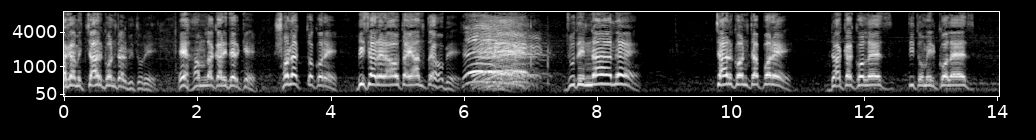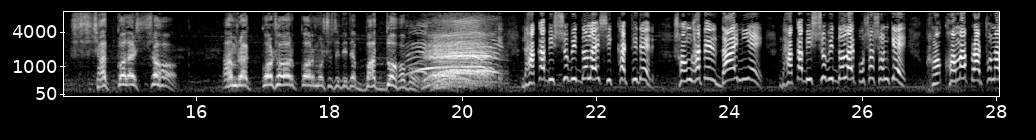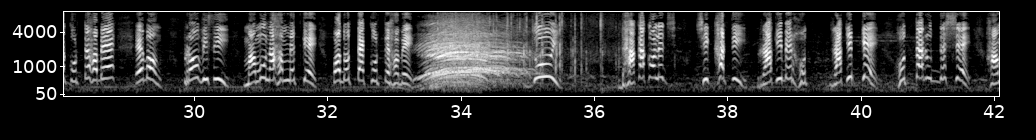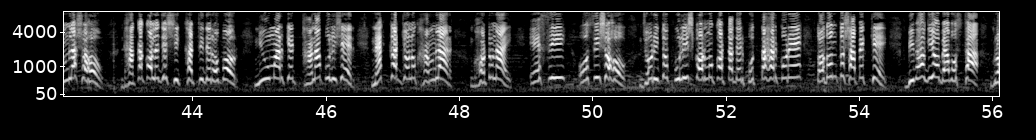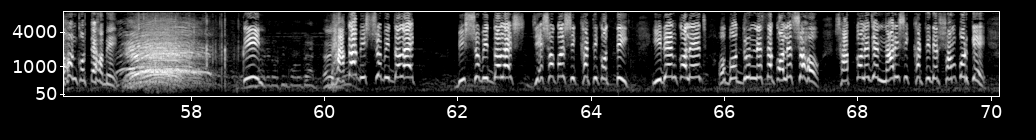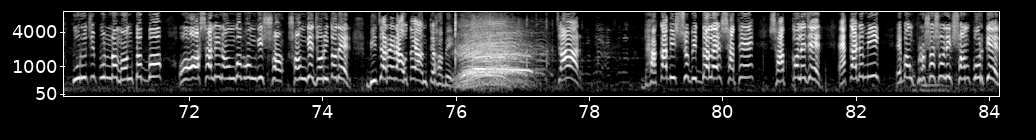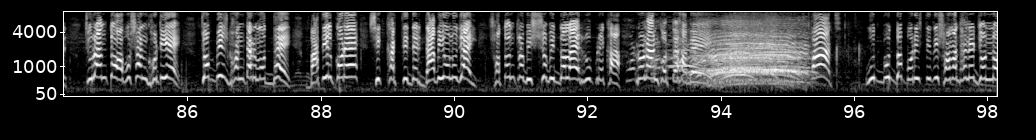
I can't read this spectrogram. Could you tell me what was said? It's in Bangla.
আগামী চার ঘণ্টার ভিতরে এই হামলাকারীদেরকে শনাক্ত করে বিচারের আওতায় আনতে হবে। যদি না আনে চার ঘণ্টা পরে ঢাকা কলেজ, তিতমির কলেজ, সাত কলেজ সহ আমরা কঠোর কর্মসূচি দিতে বাধ্য হব। ঢাকা বিশ্ববিদ্যালয়ের শিক্ষার্থীদের সংঘাতের দায় নিয়ে ঢাকা বিশ্ববিদ্যালয় প্রশাসনকে ক্ষমা প্রার্থনা করতে হবে এবং প্রো ভিসি মামুন আহমেদকে পদত্যাগ করতে হবে। দুই, ঢাকা কলেজ শিক্ষার্থী রাকিবের রাকিবকে হত্যার উদ্দেশ্যে হামলা সহ ঢাকা কলেজের শিক্ষার্থীদের ওপর নিউ মার্কেট থানা পুলিশের ন্যাক্কারজনক হামলার ঘটনায় এসি, ওসি সহ জড়িত পুলিশ কর্মকর্তাদের প্রত্যাহার করে তদন্ত সাপেক্ষে বিভাগীয় ব্যবস্থা গ্রহণ করতে হবে। তিন ঢাকা বিশ্ববিদ্যালয় বিশ্ববিদ্যালয়ের যে সকল শিক্ষার্থী কর্তৃক ইডেন কলেজ ও বদরুন্নেসা কলেজ সহ সাত কলেজের নারী শিক্ষার্থীদের সম্পর্কে কুরুচিপূর্ণ মন্তব্য ও অশালীন অঙ্গভঙ্গির সঙ্গে জড়িতদের বিচারের আওতায় আনতে হবে। চার ঢাকা বিশ্ববিদ্যালয়ের সাথে সাত কলেজের এবং প্রশাসনিক সম্পর্কের চূড়ান্ত অবসান ঘটিয়ে চব্বিশ ঘণ্টার মধ্যে বাতিল করে শিক্ষার্থীদের দাবি অনুযায়ী স্বতন্ত্র বিশ্ববিদ্যালয়ের রূপরেখা প্রণয়ন করতে হবে। পাঁচ, উদ্বুদ্ধ পরিস্থিতি সমাধানের জন্য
